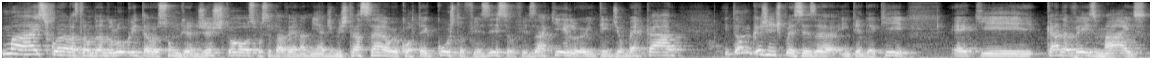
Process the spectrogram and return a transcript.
Mas quando elas estão dando lucro, então eu sou um grande gestor, se você está vendo a minha administração, eu cortei custo, eu fiz isso, eu fiz aquilo, eu entendi o mercado. Então o que a gente precisa entender aqui é que cada vez mais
